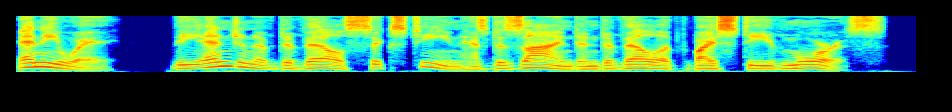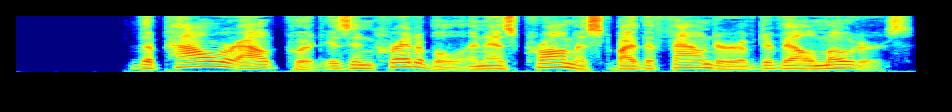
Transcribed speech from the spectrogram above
Anyway, the engine of Devel 16 has designed and developed by Steve Morris. The power output is incredible and as promised by the founder of Devel Motors.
